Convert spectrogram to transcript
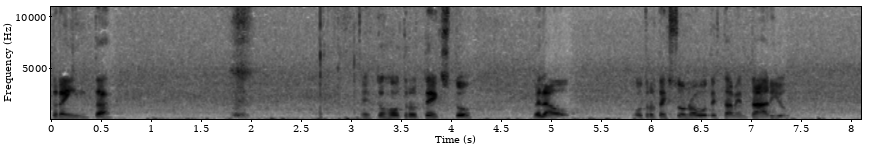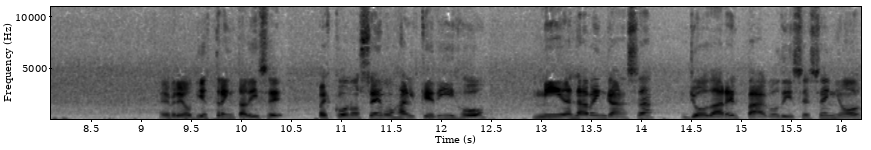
30. Esto es otro texto, ¿verdad? Otro texto nuevo testamentario. Hebreos 10:30 dice, pues conocemos al que dijo, mía es la venganza, yo daré el pago, dice el Señor.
